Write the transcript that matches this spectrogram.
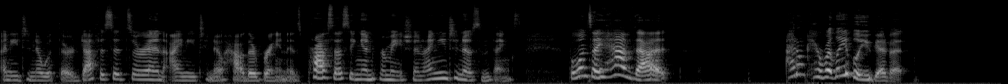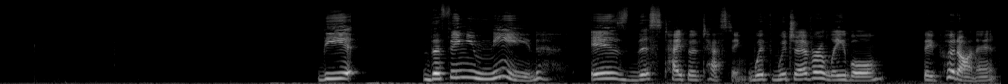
I need to know what their deficits are in. I need to know how their brain is processing information. I need to know some things. But once I have that, I don't care what label you give it. The the thing you need is this type of testing with whichever label they put on it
